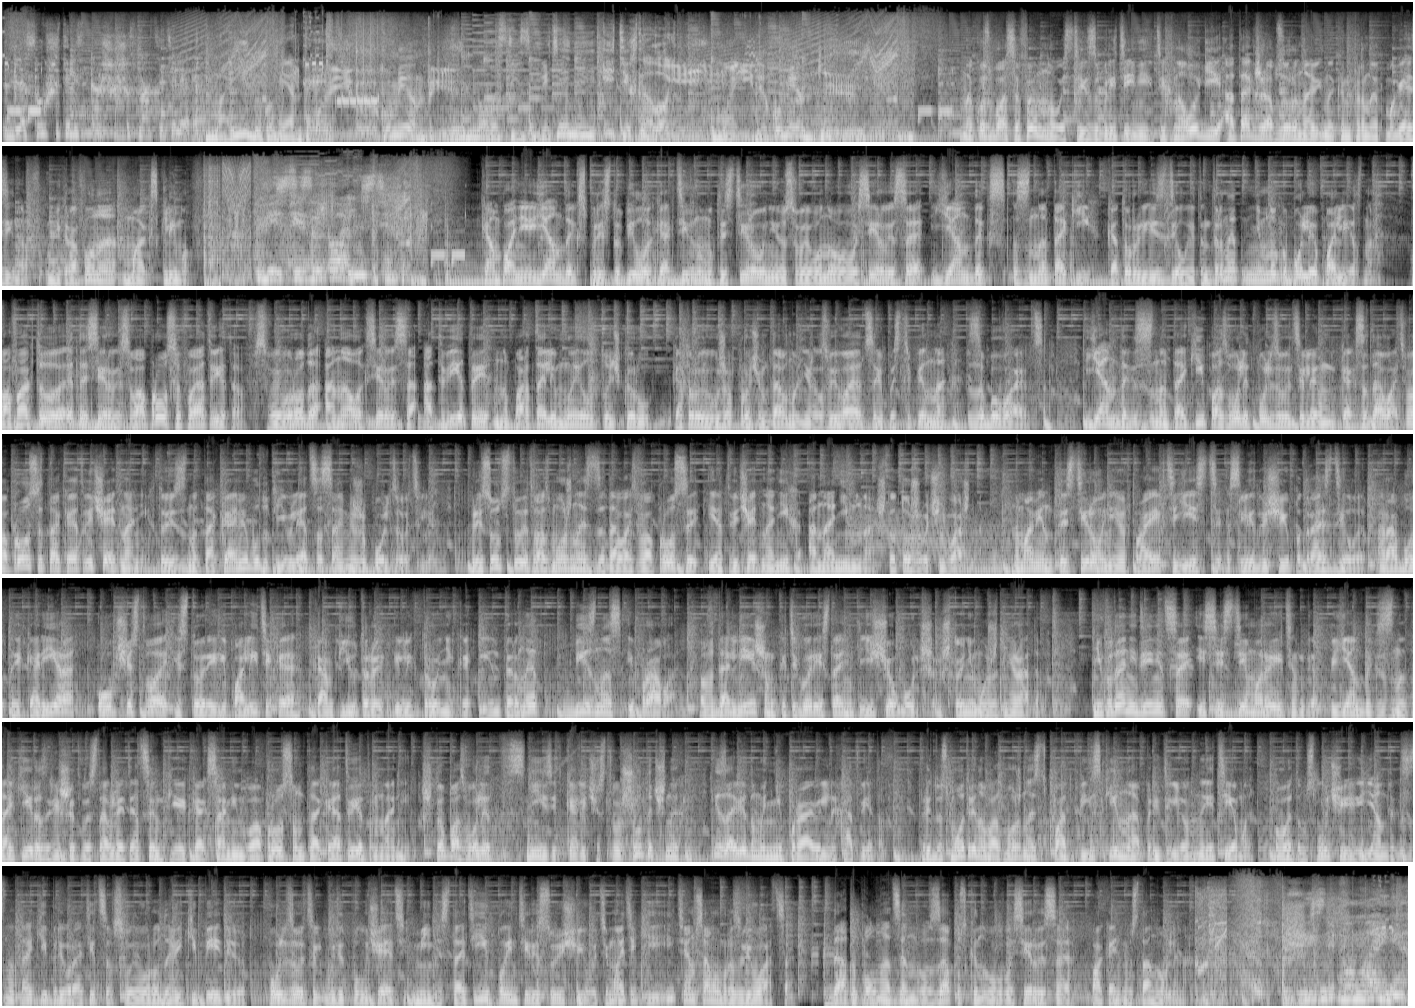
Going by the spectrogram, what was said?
для слушателей старше 16 лет. Мои документы. Мои документы. Новости изобретений И технологий. Мои документы. На Кузбасс ФМ новости изобретений и технологий, а также обзоры новинок интернет-магазинов. У микрофона Макс Климов. Вести из виртуальности. Компания Яндекс приступила к активному тестированию своего нового сервиса Яндекс Знатоки, который сделает интернет немного более полезным. По факту, это сервис вопросов и ответов, своего рода аналог сервиса «Ответы» на портале mail.ru, которые уже, впрочем, давно не развиваются и постепенно забываются. Яндекс Знатоки позволит пользователям как задавать вопросы, так и отвечать на них, то есть знатоками будут являться сами же пользователи. Присутствует возможность задавать вопросы и отвечать на них анонимно, что тоже очень важно. На момент тестирования в проекте есть следующие подразделы. Работа и карьера, общество, история и политика, компьютеры, электроника и интернет, бизнес и право. В дальнейшем категорий станет еще больше, что не может не радовать. Никуда не денется и система рейтингов. Яндекс Знатоки разрешит выставлять оценки как самим вопросам, так и ответам на них, что позволит снизить количество шуточных и заведомо неправильных ответов. Предусмотрена возможность подписки на определенные темы. В этом случае Яндекс Знатоки превратится в своего рода Википедию. Пользователь будет получать мини-статьи по интересующей его тематике и тем самым развиваться. Дата полноценного запуска нового сервиса пока не установлена. Жизнь в онлайне.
